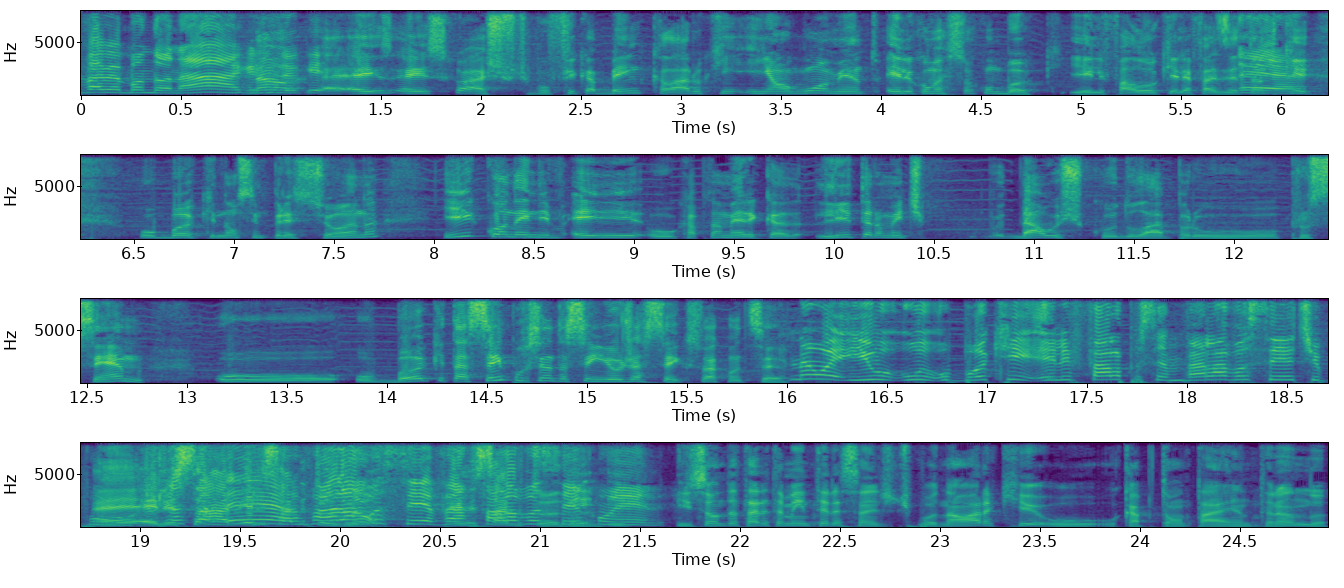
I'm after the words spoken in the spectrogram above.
vai me abandonar? Que não Não, é, é isso, é isso que eu acho. Tipo, fica bem claro que em algum momento ele conversou com o Buck. E ele falou que ele ia fazer, tanto É. que o Buck não se impressiona. E quando ele, ele- o Capitão América literalmente dá o escudo lá pro, pro Sam, o, o Buck tá 100% assim, eu já sei que isso vai acontecer. Não, é, e o, o, Buck, ele fala pro Sam, vai lá você, tipo... É, ele já sabe- sa- ele é, sabe vai tudo. lá Não, você, vai, ele fala sabe você tudo. com E- ele. Isso é um detalhe também interessante. Tipo, na hora que o, o capitão tá entrando,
